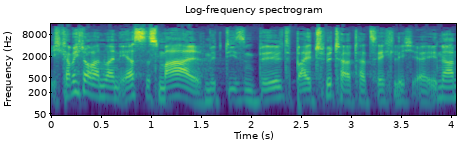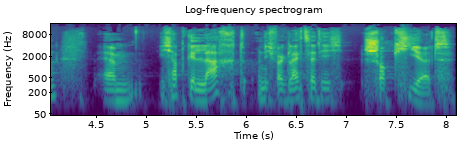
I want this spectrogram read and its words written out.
Ich kann mich noch an mein erstes Mal mit diesem Bild bei Twitter tatsächlich erinnern. Ähm, ich habe gelacht und ich war gleichzeitig schockiert,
